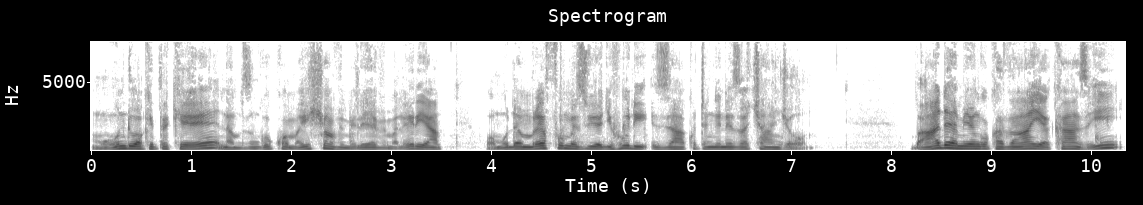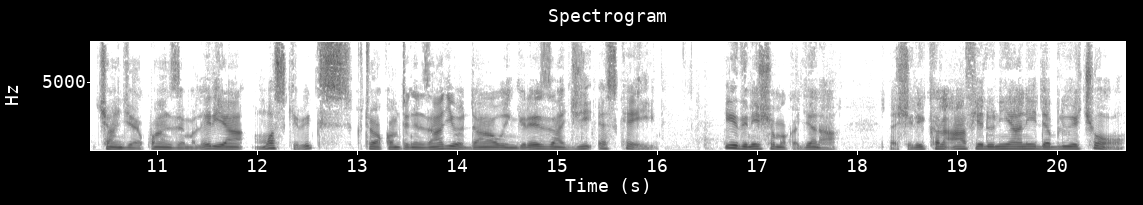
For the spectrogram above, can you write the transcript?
Muundo wa kipekee na mzunguko wa maisha wa vimelea vya malaria wa muda mrefu umezuia juhudi za kutengeneza chanjo. Baada ya miongo kadhaa ya kazi, chanjo ya kwanza ya malaria Mosquirix kutoka kwa mtengenezaji wa dawa Uingereza GSK iliidhinishwa mwaka jana na shirika la afya duniani WHO,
